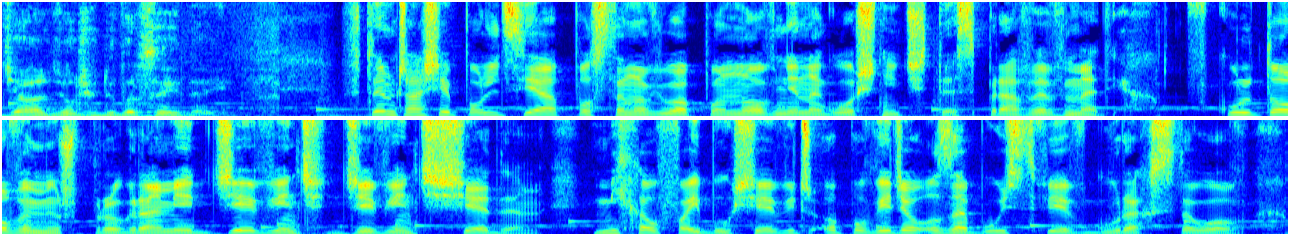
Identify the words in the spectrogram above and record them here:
działalności dywersyjnej. W tym czasie policja postanowiła ponownie nagłośnić tę sprawę w mediach. W kultowym już programie 997 Michał Fajbusiewicz opowiedział o zabójstwie w Górach Stołowych.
